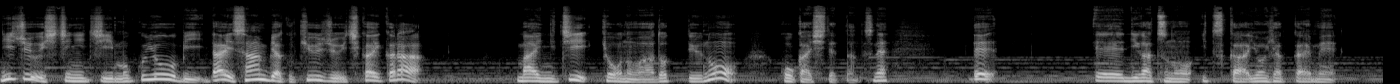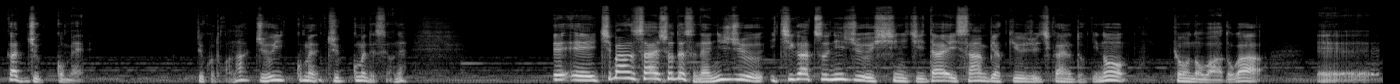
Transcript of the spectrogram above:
27日木曜日第391回から毎日今日のワードっていうのを公開してったんですね。でえー、2月の5日400回目が10個目ということかな11個目10個目ですよね。で、えー、一番最初ですね21月27日第391回の時の今日のワードが、えー、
